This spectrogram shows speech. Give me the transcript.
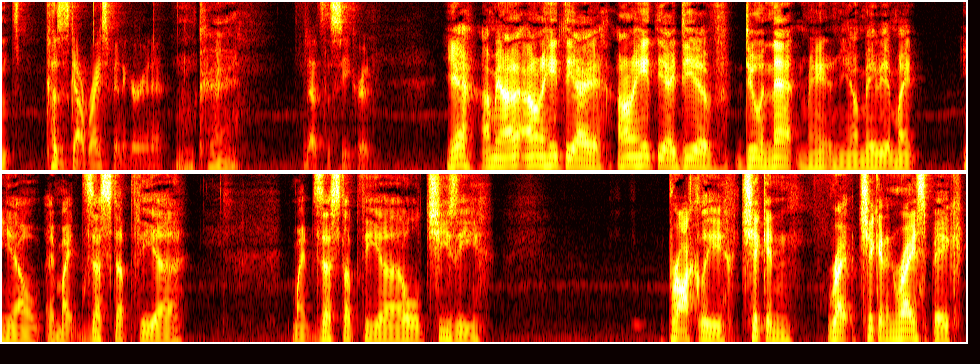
It's because it's got rice vinegar in it. okay. That's the secret. Yeah, I mean, I, I don't hate the I, I don't hate the idea of doing that. Man, you know, maybe it might, you know, it might zest up the, uh, might zest up the uh, old cheesy broccoli chicken, ri- chicken and rice bake.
